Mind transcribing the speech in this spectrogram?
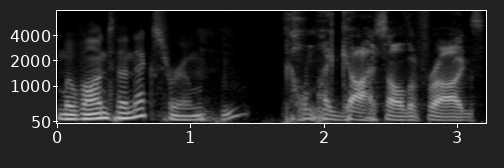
move on to the next room. Oh my gosh, all the frogs!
